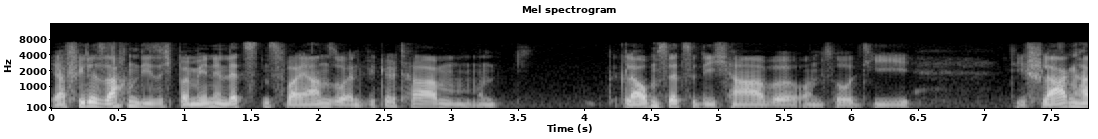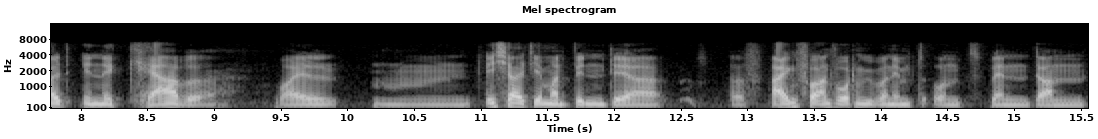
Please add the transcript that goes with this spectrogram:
ja, viele Sachen, die sich bei mir in den letzten zwei Jahren so entwickelt haben und Glaubenssätze, die ich habe und so, die, die schlagen halt in eine Kerbe weil mh, mm, ich halt jemand bin, der äh, Eigenverantwortung übernimmt und wenn dann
